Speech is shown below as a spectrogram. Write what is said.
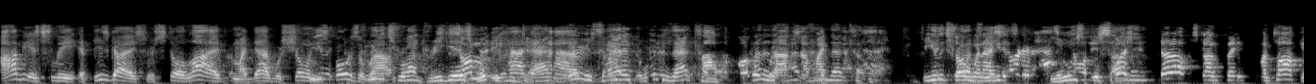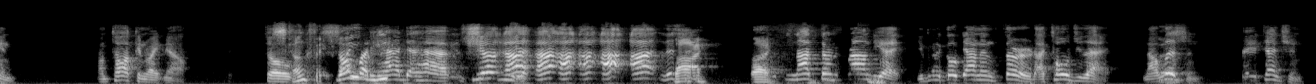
obviously, if these guys were still alive and my dad was showing these photos around, Felix Rodriguez. somebody where, had to have where is that? Where does that come up? How did, photographs how, of how my did that come up? Felix so when I started asking Luis all these Posada? questions, shut up, skunk face. I'm talking. I'm talking right now. So somebody had to have. Shut. Uh, uh, uh, uh, uh, listen. Bye. Bye. Not third round yet. You're gonna go down in third. I told you that. Now listen. Pay attention.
